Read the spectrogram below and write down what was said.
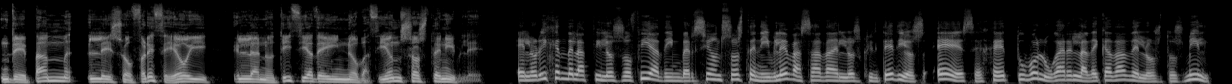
DEPAM les ofrece hoy la noticia de innovación sostenible. El origen de la filosofía de inversión sostenible basada en los criterios ESG tuvo lugar en la década de los 2000,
